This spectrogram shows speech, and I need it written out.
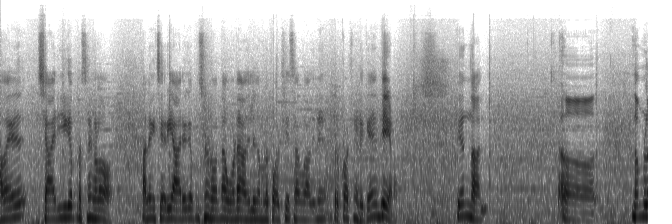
അതായത് ശാരീരിക പ്രശ്നങ്ങളോ അല്ലെങ്കിൽ ചെറിയ ആരോഗ്യ പ്രശ്നങ്ങളോ വന്നാൽ ഉടനെ അതിൽ നമ്മൾ കോഷ്യസ് ആവുക അതിന് പ്രിക്കോഷൻ എടുക്കുകയും ചെയ്യണം? എന്നാൽ നമ്മൾ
